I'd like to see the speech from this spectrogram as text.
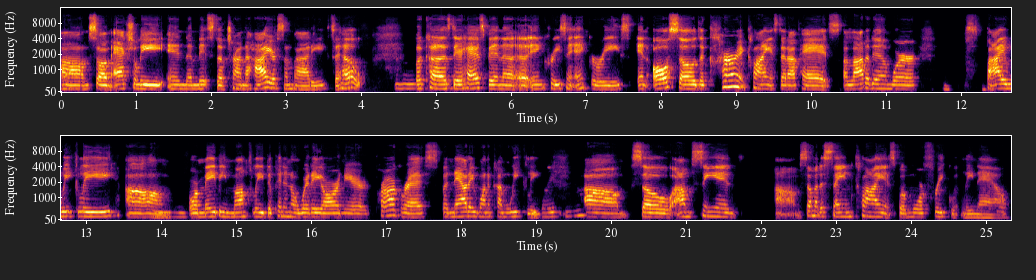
Um, so I'm actually in the midst of trying to hire somebody to help Mhm. because there has been an increase in inquiries and also the current clients that i've had a lot of them were bi-weekly um, Mhm. or maybe monthly depending on where they are in their progress but now they want to come weekly Mhm. um, so i'm seeing um, some of the same clients but more frequently now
